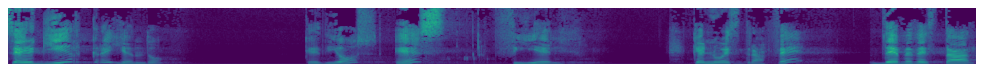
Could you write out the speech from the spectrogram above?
seguir creyendo que Dios es fiel, que nuestra fe debe de estar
